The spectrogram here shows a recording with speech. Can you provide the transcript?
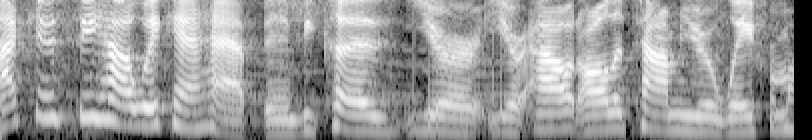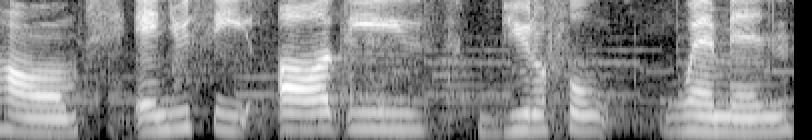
I can see how it can happen because you're you're out all the time, you're away from home, and you see all these beautiful women,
